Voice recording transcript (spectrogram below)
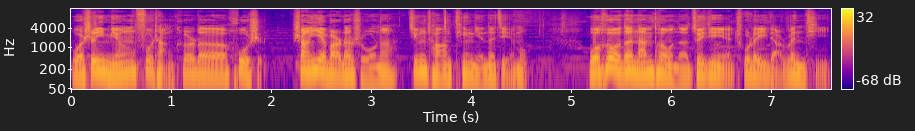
我是一名妇产科的护士。”上夜班的时候呢，经常听您的节目。我和我的男朋友呢，最近也出了一点问题。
